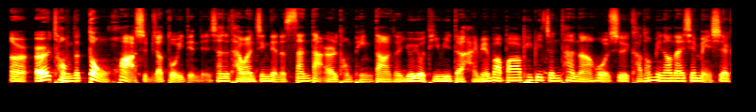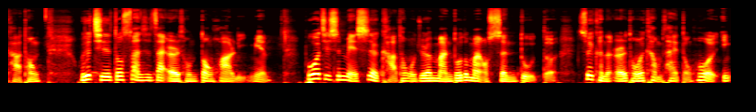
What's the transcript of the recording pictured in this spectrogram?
呃，儿童的动画是比较多一点点，像是台湾经典的三大儿童频道的悠悠 TV 的海绵宝宝、P P 侦探啊，或者是卡通频道那一些美式的卡通，我觉得其实都算是在儿童动画里面。不过其实美式的卡通，我觉得蛮多都蛮有深度的，所以可能儿童会看不太懂，或应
